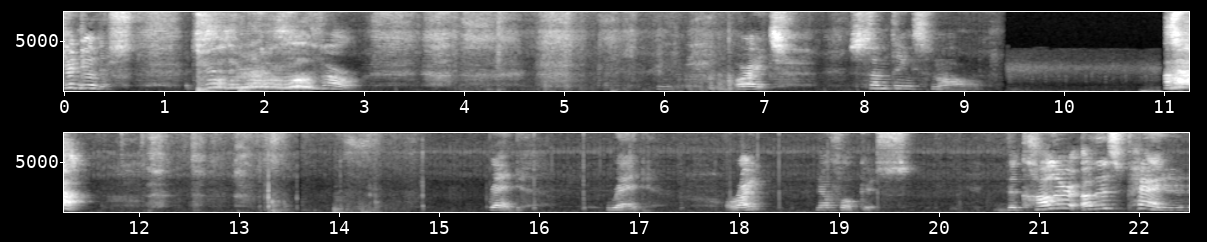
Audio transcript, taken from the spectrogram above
can do this. All right, something small. Ah! Red, red. All right, now focus. The color of this pen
